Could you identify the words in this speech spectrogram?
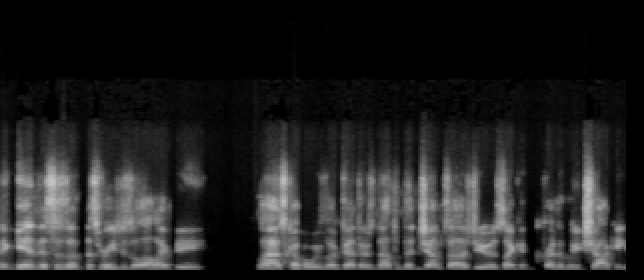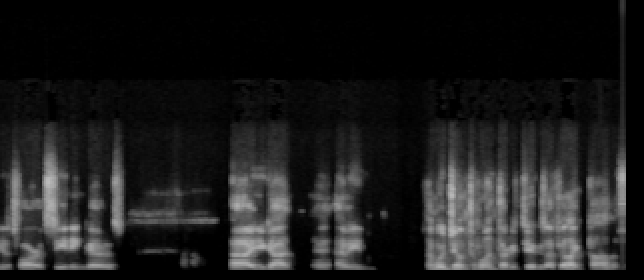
and again, this is a this region's a lot like the last couple we've looked at. There's nothing that jumps out at you as like incredibly shocking as far as seating goes. Uh, you got, I mean, I'm gonna jump to 132 because I feel like Thomas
